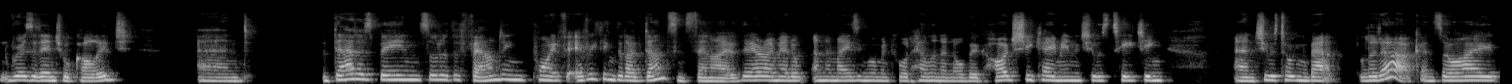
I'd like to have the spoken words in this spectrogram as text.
residential college. And that has been sort of the founding point for everything that I've done since then. I there I met a, an amazing woman called Helena Norberg Hodge. She came in and she was teaching, and she was talking about Ladakh, and so I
